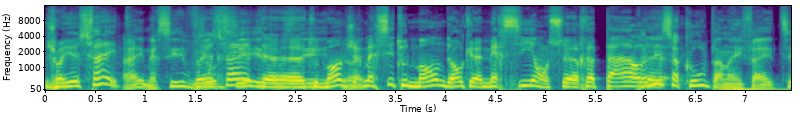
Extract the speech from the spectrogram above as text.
Joyeuse fête! Hey, merci, vous Joyeuse aussi, fête, toi euh, aussi. tout le monde. Je Ouais. remercie tout le monde. Donc, merci. On se reparle. Prenez ça cool pendant les fêtes.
